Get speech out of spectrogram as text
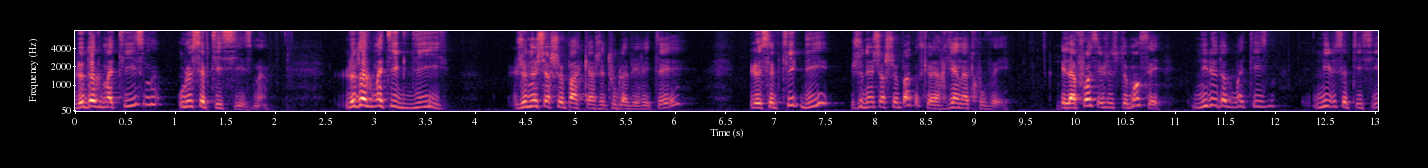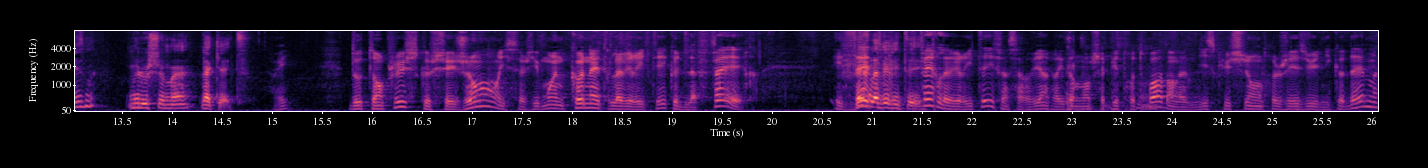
le dogmatisme ou le scepticisme. Le dogmatique dit je ne cherche pas car j'ai toute la vérité. Le sceptique dit je ne cherche pas parce qu'il n'y a rien à trouver. Et la foi, c'est justement, c'est ni le dogmatisme, ni le scepticisme, mais le chemin, la quête. Oui. D'autant plus que chez Jean, il s'agit moins de connaître la vérité que de la faire. Et faire la vérité. Faire la vérité, enfin, ça revient par exemple dans le chapitre 3, dans la discussion entre Jésus et Nicodème,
